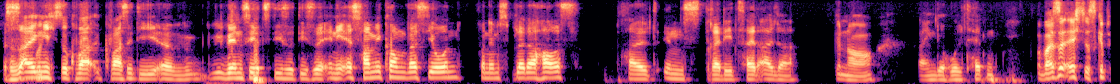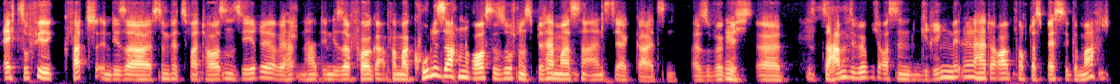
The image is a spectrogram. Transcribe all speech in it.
Es ist eigentlich so quasi die, äh, wie wenn sie jetzt diese, diese NES Famicom-Version von dem Splatterhouse halt ins 3D-Zeitalter genau. reingeholt hätten. Weißt du echt, es gibt echt so viel Quatsch in dieser Simple 2000 Serie. Wir hatten halt in dieser Folge einfach mal coole Sachen rausgesucht und Splittermaster eins der geilsten. Also wirklich, hm. äh, da haben sie wirklich aus den geringen Mitteln halt auch einfach das Beste gemacht.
